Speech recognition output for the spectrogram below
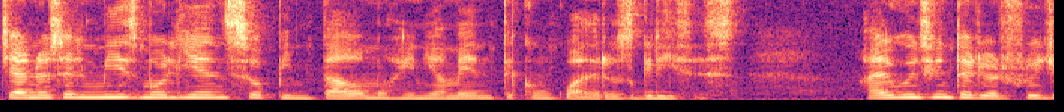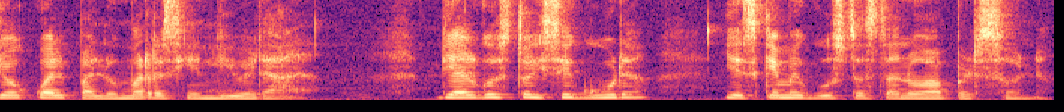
Ya no es el mismo lienzo pintado homogéneamente con cuadros grises. Algo en su interior fluyó cual paloma recién liberada. De algo estoy segura y es que me gusta esta nueva persona.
